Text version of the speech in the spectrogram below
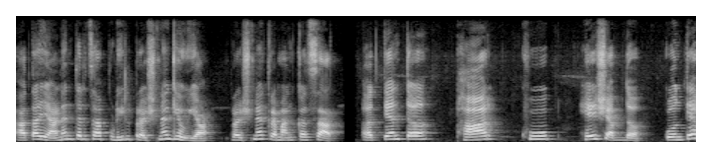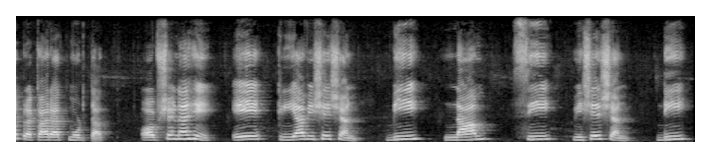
आता यानंतरचा पुढील प्रश्न घेऊया. प्रश्न क्रमांक सात. अत्यंत फार खूप हे शब्द कोणत्या प्रकारात मोडतात? ऑप्शन आहे ए क्रियाविशेषण बी नाम सी विशेषण डी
